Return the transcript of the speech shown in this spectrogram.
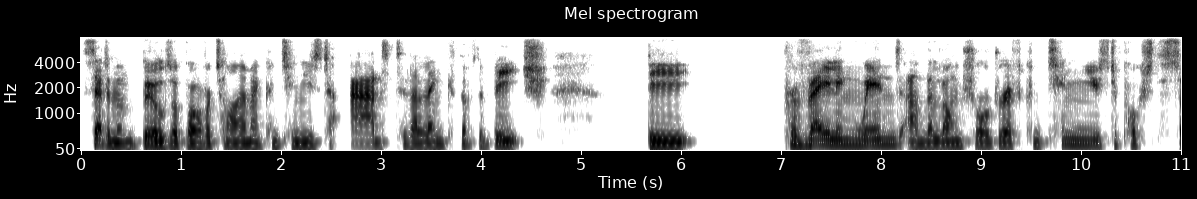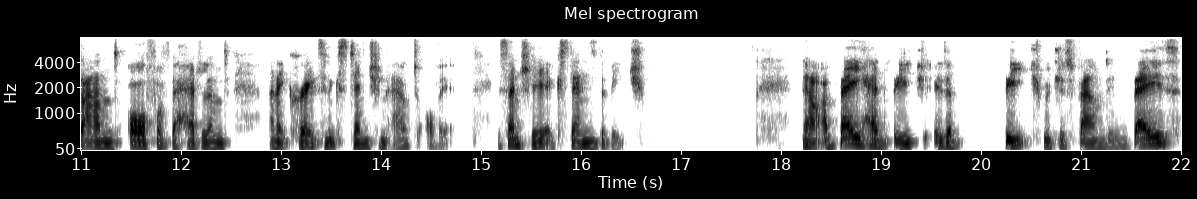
Sediment builds up over time and continues to add to the length of the beach. The prevailing wind and the longshore drift continues to push the sand off of the headland and it creates an extension out of it. Essentially, it extends the beach. Now, a bayhead beach is a beach which is found in bays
